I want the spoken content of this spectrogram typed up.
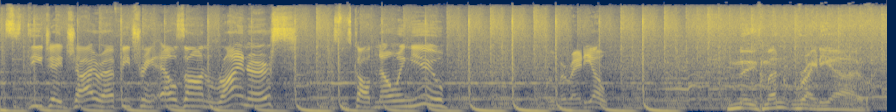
this is DJ Jira featuring Elzon Reiners. This one's called Knowing You. Movement Radio. Movement Radio.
